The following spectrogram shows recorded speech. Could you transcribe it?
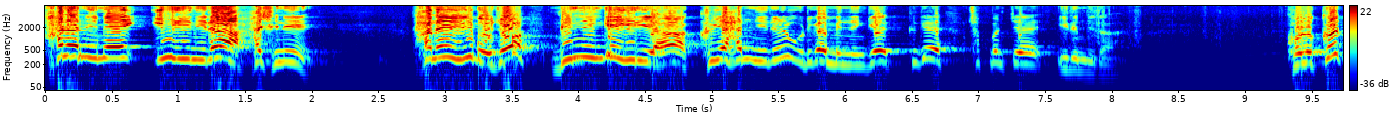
하나님의 일이니라 하시니 하나님의 일이 뭐죠? 믿는 게 일이야. 그의 한 일을 우리가 믿는 게 그게 첫 번째 일입니다. 그걸로 끝?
